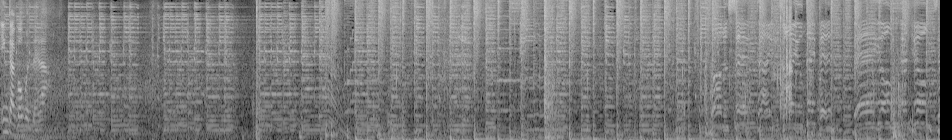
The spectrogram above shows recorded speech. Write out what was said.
应该无问题啦。我们世界早有改变，要勇敢向前。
